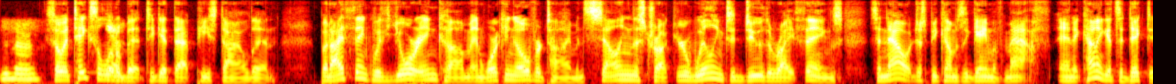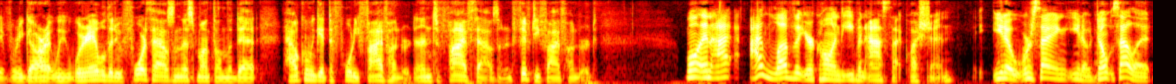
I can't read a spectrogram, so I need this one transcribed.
Mm-hmm. So it takes a little Yeah. bit to get that piece dialed in. But I think with your income and working overtime and selling this truck, you're willing to do the right things. So now it just becomes a game of math, and it kind of gets addictive. Where you go, all right, we we're able to do four thousand this month on the debt. How can we get to forty five hundred and then to five thousand and fifty five hundred? Well, and I, I love that you're calling to even ask that question. You know, we're saying, you know, don't sell it.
